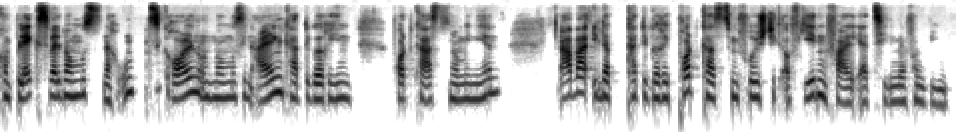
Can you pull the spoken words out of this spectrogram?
komplex, weil man muss nach unten scrollen und man muss in allen Kategorien Podcasts nominieren. Aber in der Kategorie Podcast zum Frühstück auf jeden Fall erzählen wir von Wien.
